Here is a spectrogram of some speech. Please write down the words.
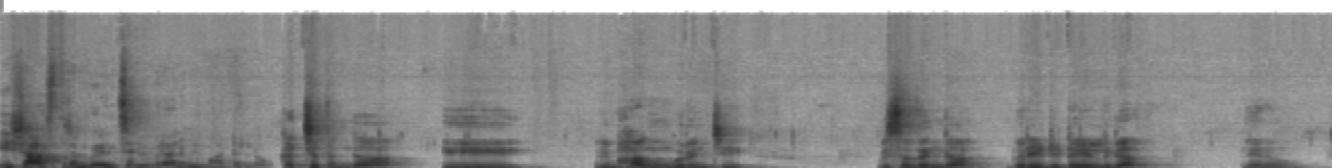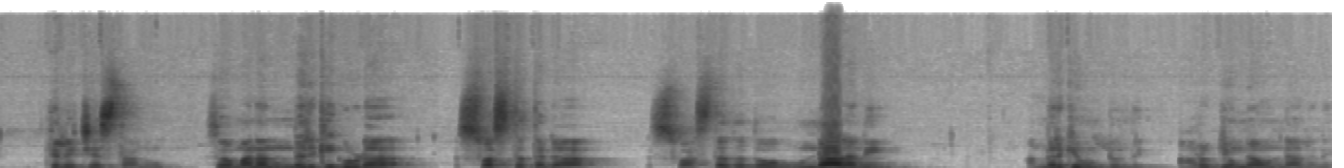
ఈ శాస్త్రం గురించి వివరాలు మీ మాటల్లో. ఖచ్చితంగా ఈ విభాగం గురించి విశదంగా వెరీ డీటెయిల్డ్గా నేను తెలియచేస్తాను. సో మనందరికీ కూడా స్వస్థతగా స్వస్థతతో ఉండాలని అందరికీ ఉంటుంది. ఆరోగ్యంగా ఉండాలని.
